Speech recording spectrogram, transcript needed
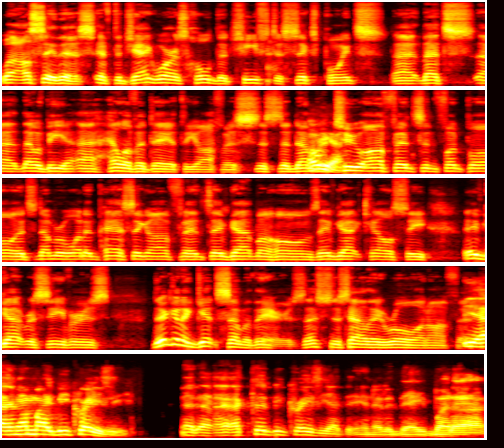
Well, I'll say this: if the Jaguars hold the Chiefs to six points, uh, that's uh, that would be a hell of a day at the office. It's the number oh, yeah. two offense in football. It's number one in passing offense. They've got Mahomes. They've got Kelce. They've got receivers. They're going to get some of theirs. That's just how they roll on offense. Yeah, and I might be crazy. I, I could be crazy at the end of the day, but uh,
